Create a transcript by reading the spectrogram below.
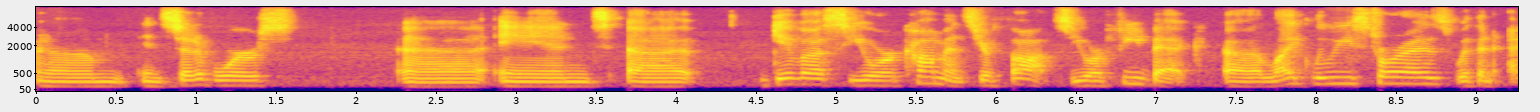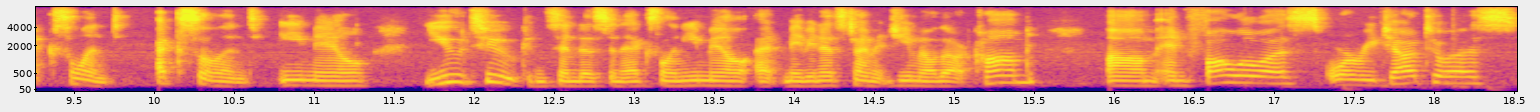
um, instead of worse. Uh, and uh, give us your comments, your thoughts, your feedback. Uh, like Luis Torres with an excellent, excellent email. You too can send us an excellent email at maybe next time at gmail.com. Um, and follow us or reach out to us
